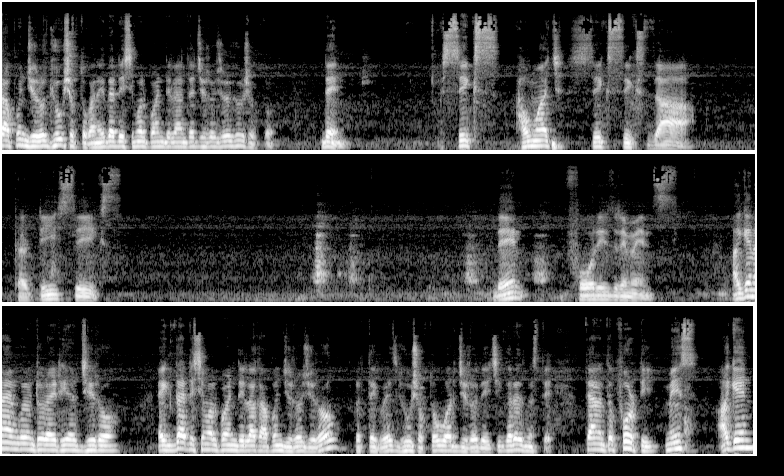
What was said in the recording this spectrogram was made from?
आपण झिरो घेऊ शकतो कारण एकदा डेसिमल पॉईंट दिल्यानंतर झिरो झिरो घेऊ शकतो then six how much six six जा thirty six then 4 is remains. Again I am going to write here 0 एकदा डेसिमल पॉईंट दिला का आपण? झिरो झिरो प्रत्येक वेळेस घेऊ शकतो. वर झिरो द्यायची गरज नसते. त्यानंतर forty means again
